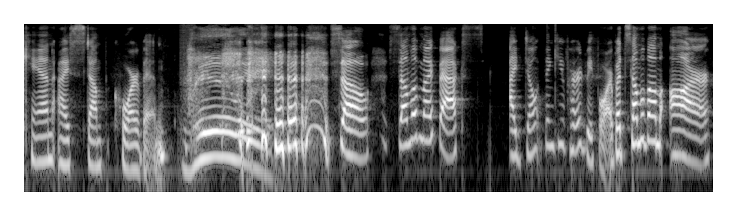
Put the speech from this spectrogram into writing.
can I stump Corbin? Really? so, some of my facts I don't think you've heard before, but some of them are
